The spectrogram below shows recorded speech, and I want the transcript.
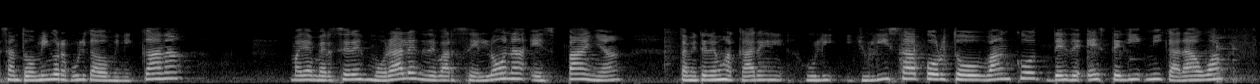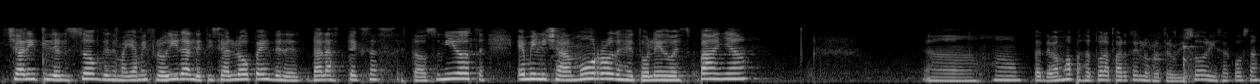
Santo Domingo, República Dominicana, María Mercedes Morales desde Barcelona, España, también tenemos a Karen Juli- Yulisa Portobanco desde Estelí, Nicaragua. Charity del SOC desde Miami, Florida. Leticia López desde Dallas, Texas, Estados Unidos. Emily Chamorro desde Toledo, España. Espérate, vamos a pasar toda la parte de los retrovisores y esa cosa.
